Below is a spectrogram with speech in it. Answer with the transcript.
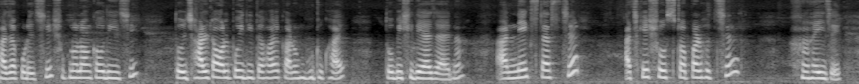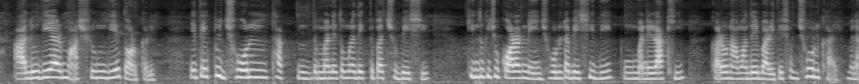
ভাজা করেছি। শুকনো লঙ্কাও দিয়েছি। তো ঝালটা অল্পই দিতে হয়, কারণ ভুটু খায়, তো বেশি দেওয়া যায় না। আর নেক্সট আসছে, আজকে শো স্টপার হচ্ছেন এই যে আলু দিয়ে আর মাশরুম দিয়ে তরকারি। এতে একটু ঝোল থাক মানে তোমরা দেখতে পাচ্ছ বেশি, কিন্তু কিছু করার নেই, ঝোলটা বেশি দিই মানে রাখি, কারণ আমাদের বাড়িতে সব ঝোল খায়। মানে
